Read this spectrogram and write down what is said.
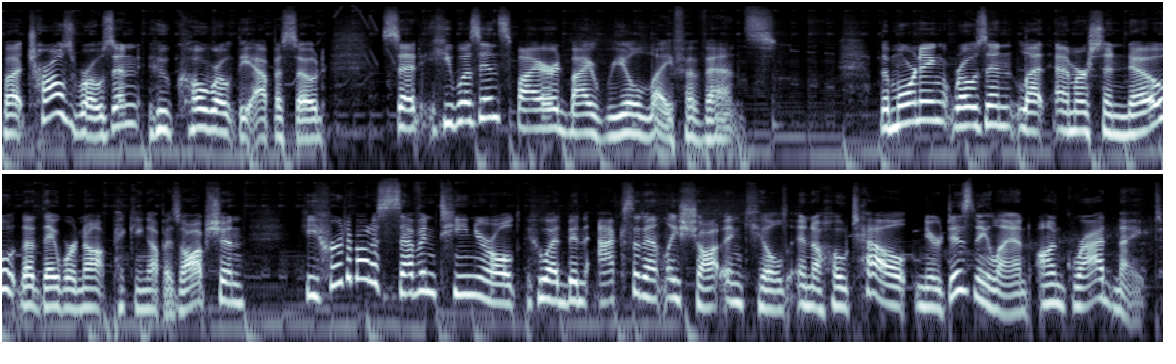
but Charles Rosin, who co wrote the episode, said he was inspired by real life events. The morning Rosin let Emerson know that they were not picking up his option, he heard about a 17 year old who had been accidentally shot and killed in a hotel near Disneyland on grad night.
